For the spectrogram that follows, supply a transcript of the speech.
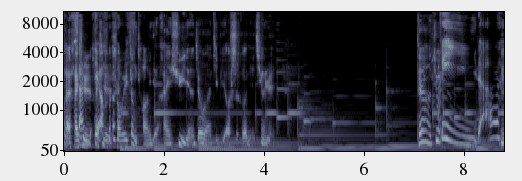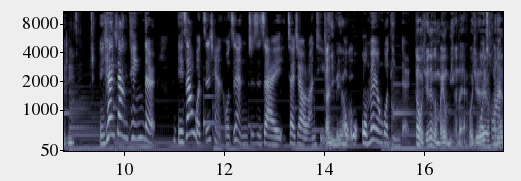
还还是还是稍微 正常一点、含蓄一点的交友软体比较适合年轻人。对啊，就必的。嗯哼，你看像 Tinder。你知道我之前，我之前就是在在交友软体，啊，你没用过，我我没有用过 Tinder，但我觉得那个蛮有名的呀。我觉得好像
